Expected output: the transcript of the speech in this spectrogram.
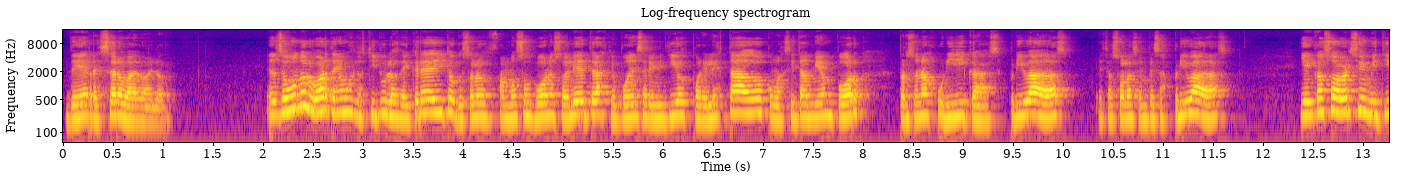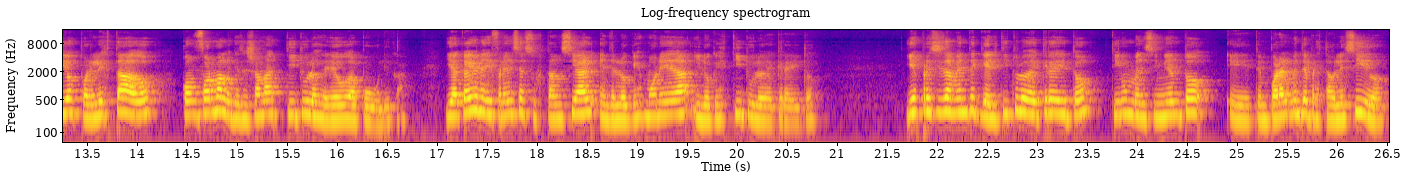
de reserva de valor. En segundo lugar tenemos los títulos de crédito, que son los famosos bonos o letras que pueden ser emitidos por el Estado, como así también por personas jurídicas privadas, estas son las empresas privadas, y en caso de haber sido emitidos por el Estado, conforman lo que se llama títulos de deuda pública. Y acá hay una diferencia sustancial entre lo que es moneda y lo que es título de crédito. Y es precisamente que el título de crédito tiene un vencimiento eh, temporalmente preestablecido.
